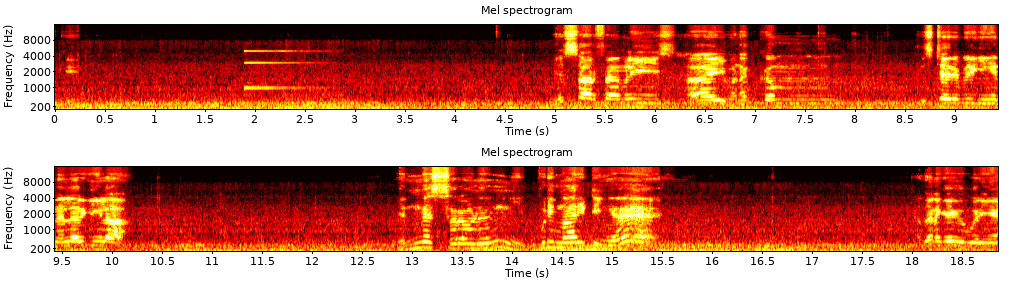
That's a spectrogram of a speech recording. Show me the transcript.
okay SR families hi வணக்கம். சிஸ்டர் எப்படி இருக்கீங்க? நல்லா இருக்கீங்களா? என்ன சரவணன் இப்படி மாறிட்டீங்க? அதானே கேட்க போறீங்க?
